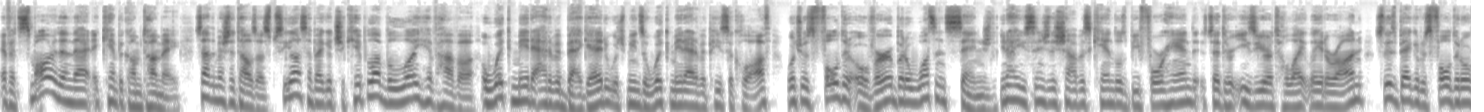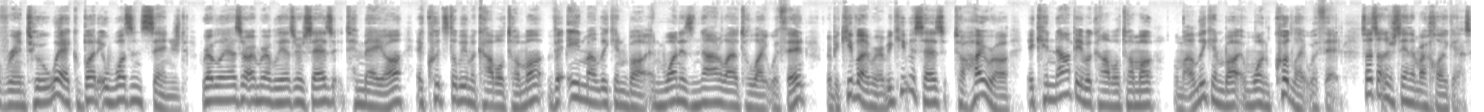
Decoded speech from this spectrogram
If it's smaller than that, it can't become tame. So the Mishnah tells us, Psilas habeged shekipla v'loy hivhava, a wick made out of a beged, which means a wick made out of a piece of cloth, which was folded over, but it wasn't singed. You know how you singe the Shabbos candles beforehand so that they're easier to light later on? So this beged was folded over into a wick, but it wasn't singed. Rebbe Eliezer, Rebbe says, Temeya, it could still be Makabal Toma, Ve'ein Malikin Ba, and one is not allowed to light with it. Rabbi Akiva, Rabbi Akiva says, Tahira, it cannot be Makabal Toma, Malikin Ba, and one could light with it. So let's understand the Machlaikas.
